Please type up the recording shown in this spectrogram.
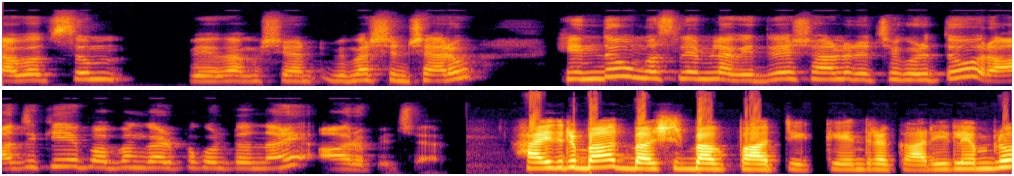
తబస్సుం విమర్శించారు. హిందూ ముస్లింల విద్వేషాలు రెచ్చగొడుతూ రాజకీయ పబ్బం గడుపుకుంటుందని ఆరోపించారు. హైదరాబాద్ బషీర్బాగ్ పార్టీ కేంద్ర కార్యాలయంలో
